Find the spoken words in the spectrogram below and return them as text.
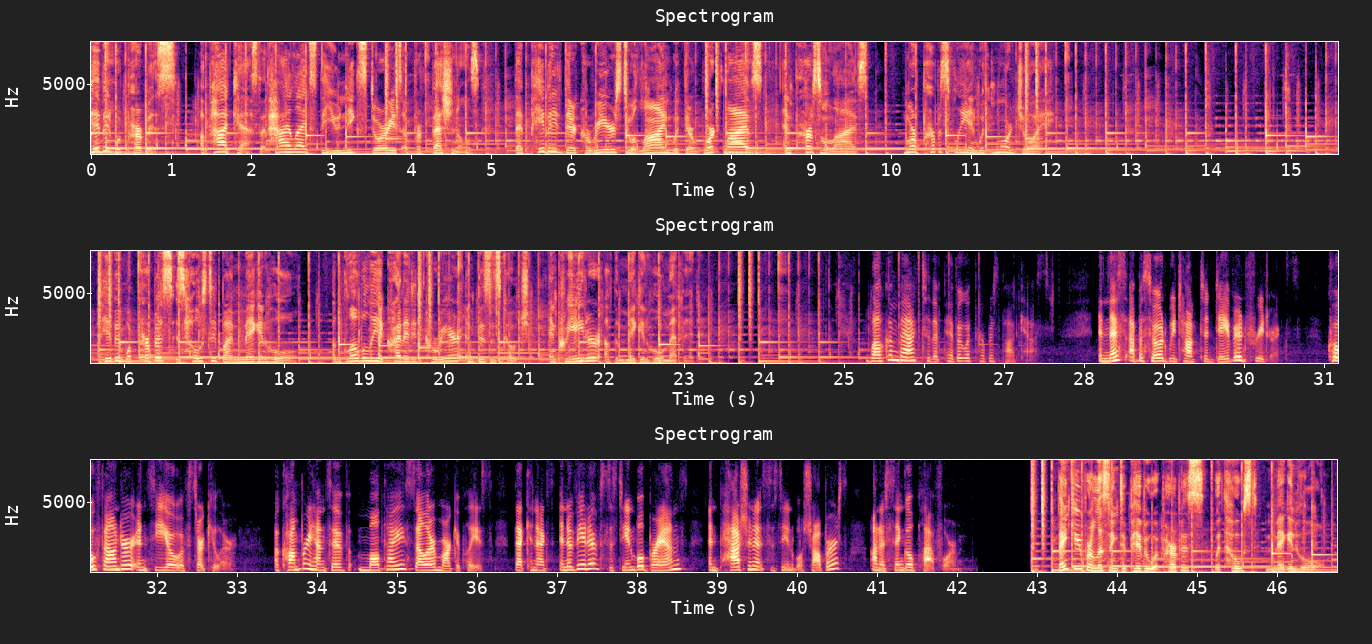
Pivot with Purpose, a podcast that highlights the unique stories of professionals that pivoted their careers to align with their work lives and personal lives more purposefully and with more joy. Pivot with Purpose is hosted by Megan Houle, a globally accredited career and business coach and creator of the Megan Houle Method. Welcome back to the Pivot with Purpose podcast. In this episode, we talk to David Friedrichs, co founder and CEO of Circular, a comprehensive multi seller marketplace that connects innovative, sustainable brands and passionate, sustainable shoppers on a single platform. Thank you for listening to Pivot with Purpose with host Megan Houle.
